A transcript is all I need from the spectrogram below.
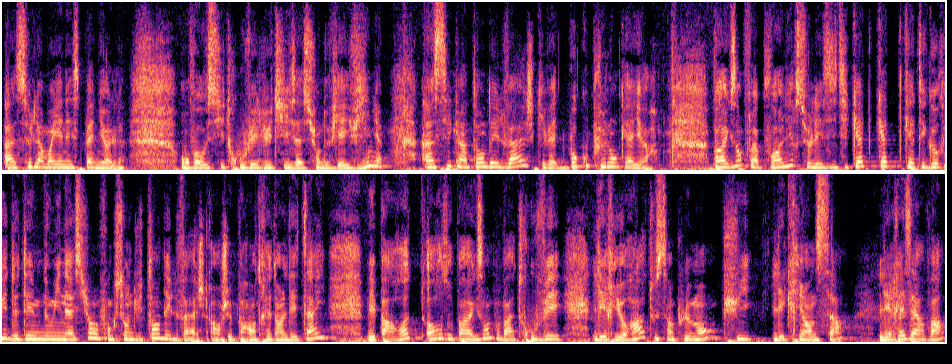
à ceux de la moyenne espagnole. On va aussi trouver l'utilisation de vieilles vignes, ainsi qu'un temps d'élevage qui va être beaucoup plus long qu'ailleurs. Par exemple, on va pouvoir lire sur les étiquettes quatre catégories de dénomination en fonction du temps d'élevage. Alors, je vais pas rentrer dans le détail, mais par ordre, par exemple, on va trouver les Rioja, tout simplement, puis les Crianza, les Reserva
